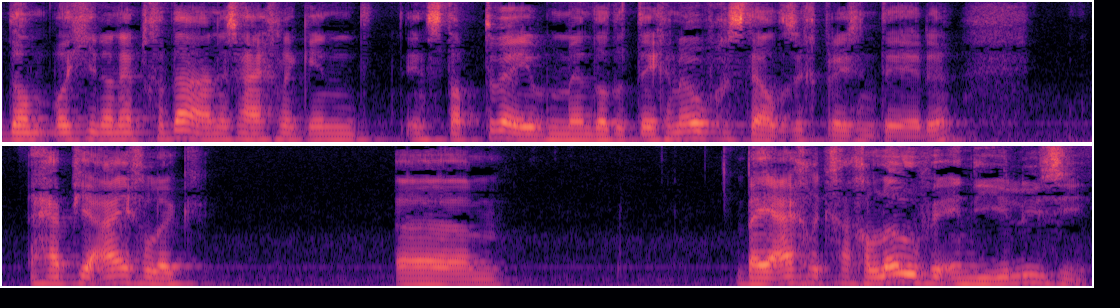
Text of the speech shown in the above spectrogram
dan, wat je dan hebt gedaan is eigenlijk in, in stap 2, op het moment dat het tegenovergestelde zich presenteerde, heb je eigenlijk, um, ben je eigenlijk gaan geloven in die illusie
